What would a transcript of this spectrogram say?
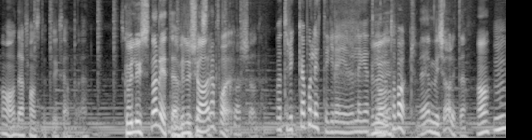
Ja, där fanns det till exempel en. Ska vi lyssna lite? Vill du köra på det? Bara trycka på lite grejer och lägga till och ta bort. Nej, vi kör lite. Ja. Mm.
